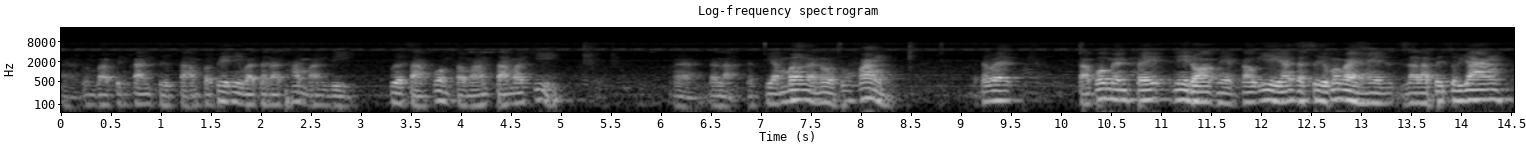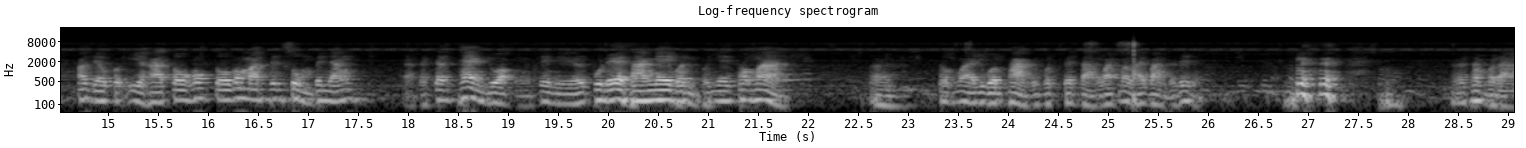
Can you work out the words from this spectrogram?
อ่ามันว่าเป็นการสืบสารประเภทนี้วัฒนธรรมอันดี เพื่อสร้างความสมานสามัคคีอ่านั่นแหละเตรียมเมืองอันโน้นทุฟังแต่ว่ากับว่ามันไปนี่ดอกเนี่ยเก้าอี้ยังก็ซื้อมาไว้ให้ละละเป็นตัวอย่างเขาเดียวเก้าอี้หาโตหกโตมามัดเป็นสุ่มเป็นยังอ่าก็จะแท่งหยวกที่นี่พูดได้ทางไงเพิ่นเพิ่นใหญ่ท่องมาอ่า ท่องมาอยู่บนภาคเป็นคนเป็นสร้างวัดมาหลายบาทแล้วเด้เนี่ยธรรมดา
